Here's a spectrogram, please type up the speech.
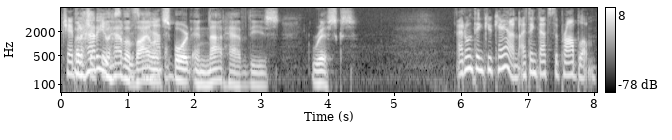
championship. But how do you have a this is gonna violent sport and not have these risks? I don't think you can. I think that's the problem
